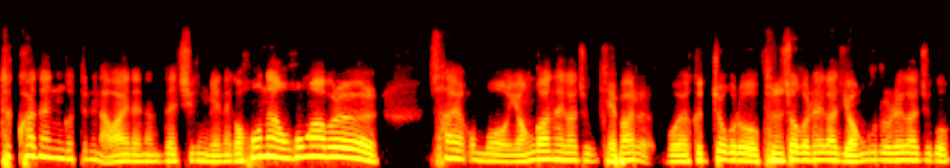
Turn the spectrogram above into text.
특화된 것들이 나와야 되는데 지금 얘네가 혼합 홍합을 사용 뭐 연관해가지고 개발 뭐야 그쪽으로 분석을 해가지고 연구를 해가지고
